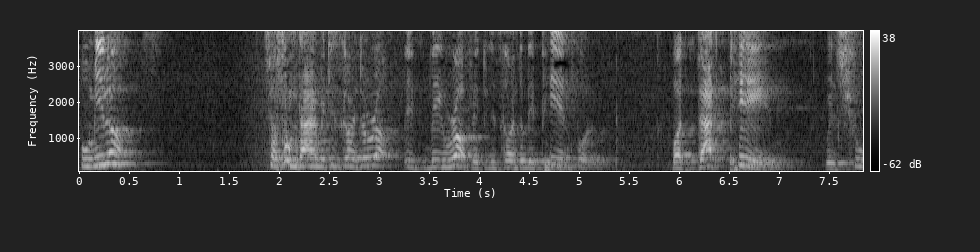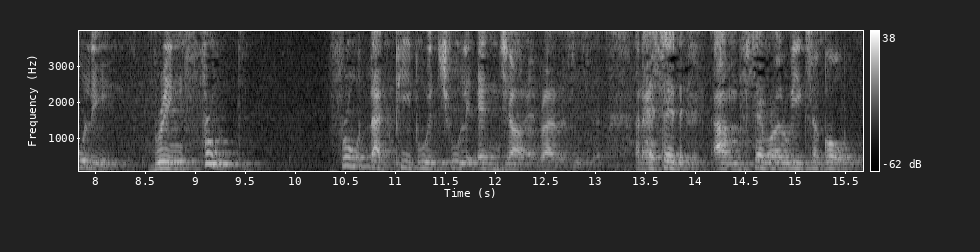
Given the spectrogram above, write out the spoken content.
whom he loves. So sometimes it is going to rough, it be rough, it is going to be painful. But that pain will truly bring fruit. Fruit that people will truly enjoy, brothers and sisters. And I said um, several weeks ago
